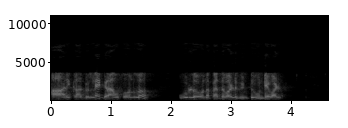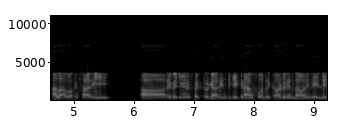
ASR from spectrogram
ఆ రికార్డులనే గ్రామ్ ఫోన్లో ఊళ్ళో ఉన్న పెద్దవాళ్ళు వింటూ ఉండేవాళ్ళు. అలా ఒకసారి ఆ రెవెన్యూ ఇన్స్పెక్టర్ గారింటికి గ్రామ్ ఫోన్ రికార్డు విందామని వెళ్ళి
